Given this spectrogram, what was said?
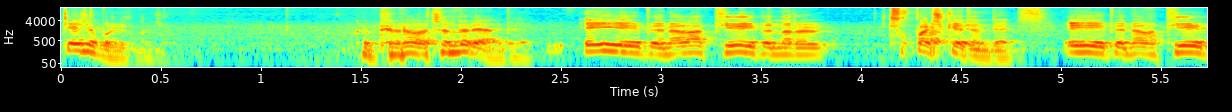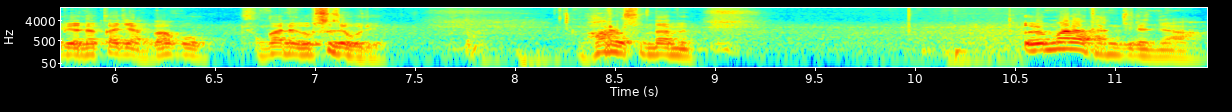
깨져버리는 거죠. 그 변화가 전달이 안 돼. A의 변화가 B의 변화를 촉발시켜야 되는데 A의 변화가 B의 변화까지 안 가고 중간에 없어져 버려요. 화를 쏜다면 얼마나 당기느냐.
